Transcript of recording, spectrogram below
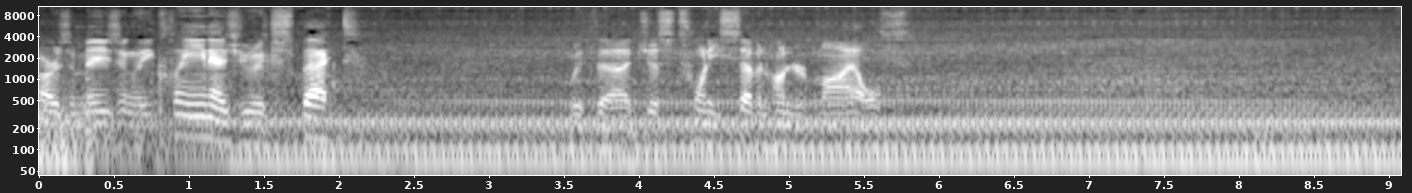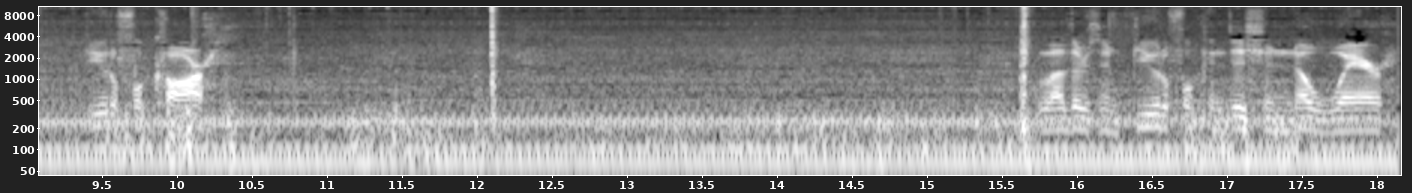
Car is amazingly clean, as you expect, with uh, just 2,700 miles. Beautiful car. Leather's in beautiful condition, no wear.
